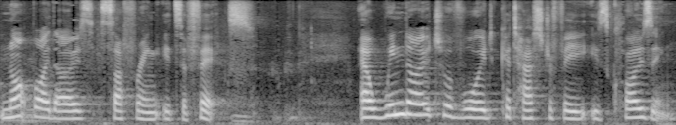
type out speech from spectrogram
not by those suffering its effects. Our window to avoid catastrophe is closing.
